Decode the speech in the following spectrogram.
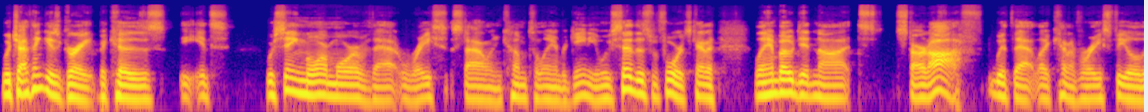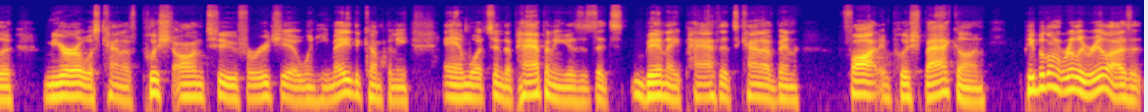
which I think is great because it's we're seeing more and more of that race styling come to Lamborghini. And we've said this before. It's kind of Lambo did not start off with that like kind of race feel. The Miura was kind of pushed onto Ferruccio when he made the company. And what's ended up happening is, is it's been a path that's kind of been fought and pushed back on. People don't really realize it.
